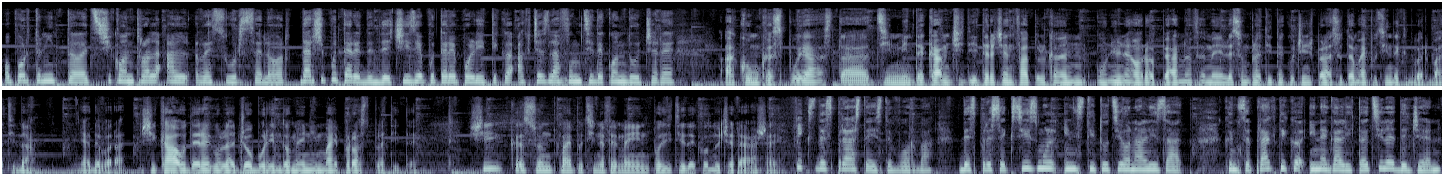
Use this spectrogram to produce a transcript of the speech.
oportunități și control al resurselor, dar și putere de decizie, putere politică, acces la funcții de conducere. Acum că spui asta, țin minte că am citit recent faptul că în Uniunea Europeană femeile sunt plătite cu 15% mai puțin decât bărbații, da, e adevărat. Și că au de regulă joburi în domenii mai prost plătite. Și că sunt mai puține femei în poziții de conducere, așa e. Fix despre asta este vorba, despre sexismul instituționalizat, când se practică inegalitățile de gen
